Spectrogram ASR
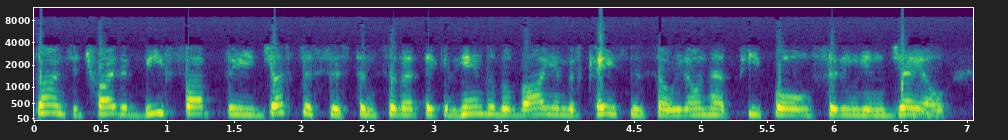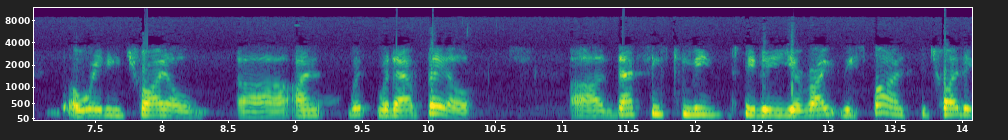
done to try to beef up the justice system so that they can handle the volume of cases, so we don't have people sitting in jail awaiting trial uh, on, with, without bail? Uh, that seems to me to be the right response to try to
